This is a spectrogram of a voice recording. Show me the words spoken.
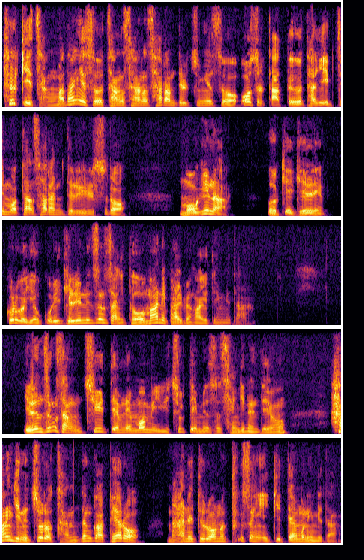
특히 장마당에서 장사하는 사람들 중에서 옷을 따뜻하게 입지 못한 사람들일수록 목이나 어깨 결림, 그리고 옆구리 결리는 증상이 더 많이 발병하게 됩니다. 이런 증상은 추위 때문에 몸이 위축되면서 생기는데요. 한기는 주로 잔등과 배로 많이 들어오는 특성이 있기 때문입니다.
